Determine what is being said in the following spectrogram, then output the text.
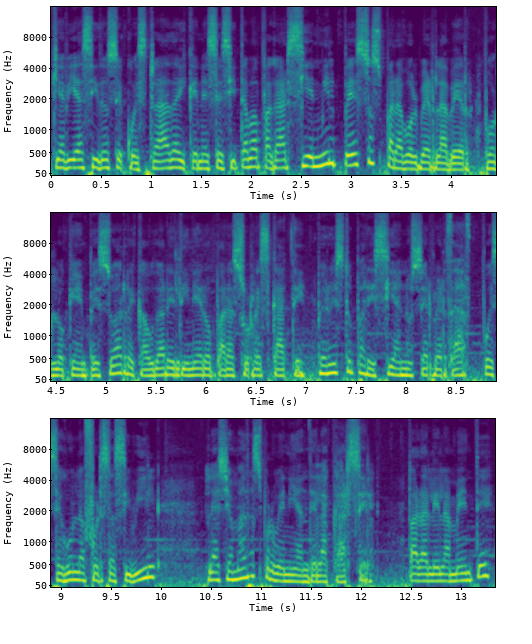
que había sido secuestrada y que necesitaba pagar 100 mil pesos para volverla a ver, por lo que empezó a recaudar el dinero para su rescate. Pero esto parecía no ser verdad, pues según la Fuerza Civil, las llamadas provenían de la cárcel. Paralelamente,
